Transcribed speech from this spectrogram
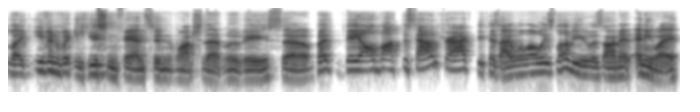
like even Whitney Houston fans didn't watch that movie. So, but they all bought the soundtrack because "I Will Always Love You" was on it anyway.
